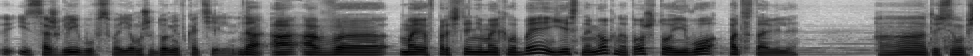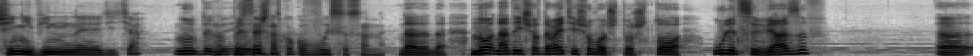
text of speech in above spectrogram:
и сожгли его в своем же доме в котельной. Да, а, а в, э, в прочтении Майкла Бэя есть намек на то, что его подставили. А, то есть он вообще невинное дитя? Ну, Ну, э, представляешь, насколько высосано. Да, да, да. Но надо еще, давайте еще вот что, что улица Вязов, э,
